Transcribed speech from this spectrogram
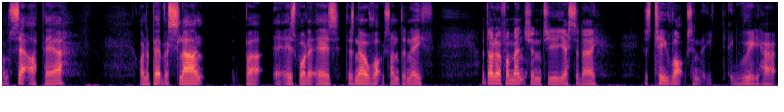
So I'm set up here on a bit of a slant, but it is what it is. There's no rocks underneath. I don't know if I mentioned to you yesterday, there's two rocks and they really hurt.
